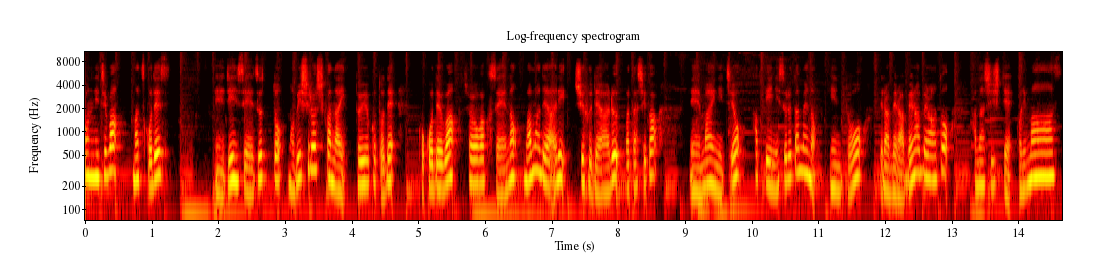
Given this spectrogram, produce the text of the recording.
こんにちは、マツコです、えー人生ずっと伸びしろしかないということで、ここでは小学生のママであり、主婦である私が、えー毎日をハッピーにするためのヒントをベラベラベラベラと話しております。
